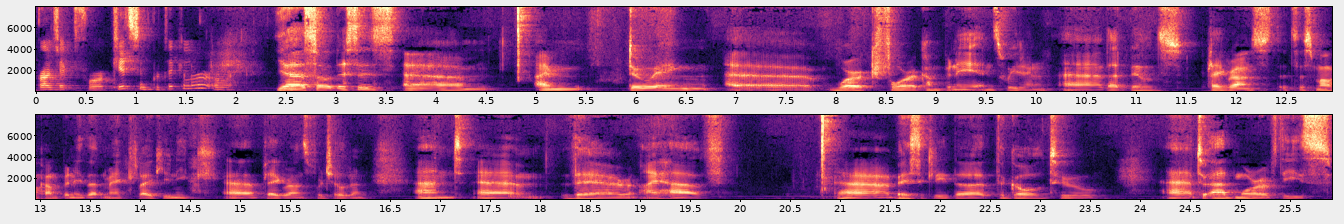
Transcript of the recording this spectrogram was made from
project for kids in particular, or? Yeah, so this is um, I'm doing uh, work for a company in Sweden uh, that builds playgrounds. It's a small company that make like unique uh, playgrounds for children and um, there I have uh, basically the the goal to uh, to add more of these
